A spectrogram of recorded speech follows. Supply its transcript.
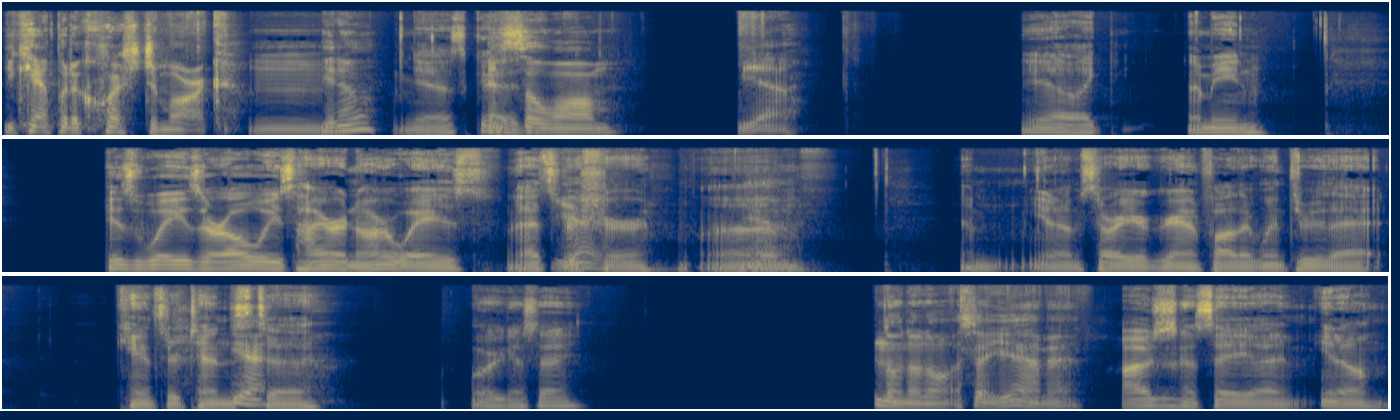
you can't put a question mark, Mm. you know, Yeah, that's good. and so um, yeah, yeah, like I mean, his ways are always higher than our ways. That's for Yeah. sure. Um, I'm, you know, I'm sorry your grandfather went through that. Cancer tends Yeah. to. What were you gonna say? no, no, no. I said, yeah, man, I was just gonna say, uh, you know,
